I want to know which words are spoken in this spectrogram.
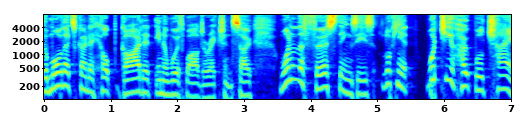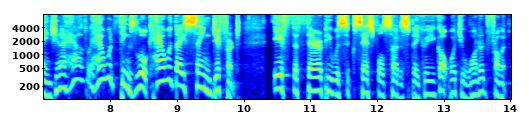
the more that's going to help guide it in a worthwhile direction. So, one of the first things is looking at what do you hope will change? You know, how, how would things look? How would they seem different if the therapy was successful, so to speak, or you got what you wanted from it?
